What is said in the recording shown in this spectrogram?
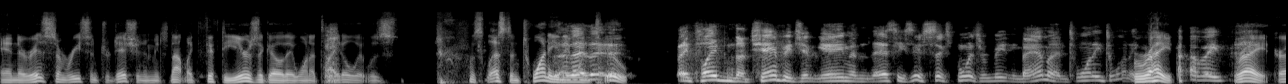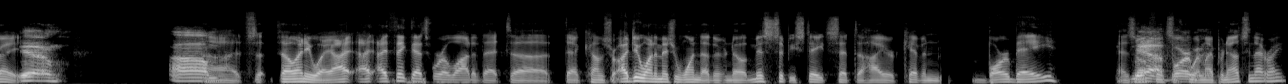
and there is some recent tradition. I mean, it's not like 50 years ago they won a title. It was was less than 20. They, they won two. They played in the championship game, and the SEC six points for beating Bama in 2020. Right. I mean, right, right. Yeah. Um, uh, so, so, anyway, I, I, I think that's where a lot of that uh, that comes from. I do want to mention one other note: Mississippi State set to hire Kevin Barbay as yeah, offensive coordinator. Am I pronouncing that right?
